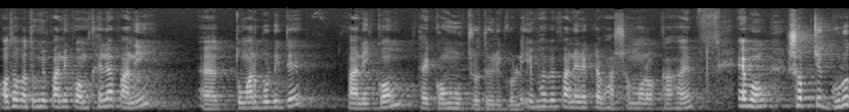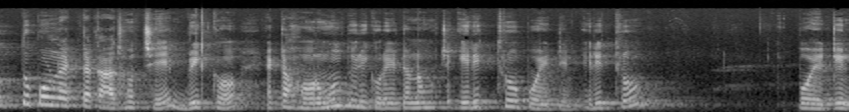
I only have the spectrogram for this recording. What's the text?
অথবা তুমি পানি কম খেলে, পানি তোমার বডিতে পানি কম, তাই কম মূত্র তৈরি করলে। এভাবে পানির একটা ভারসাম্য রক্ষা হয়। এবং সবচেয়ে গুরুত্বপূর্ণ একটা কাজ হচ্ছে বৃক্ষ একটা হরমোন তৈরি করে, এটার নাম হচ্ছে এরিথ্রোপোয়েটিন এরিথ্রো পোয়েটিন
